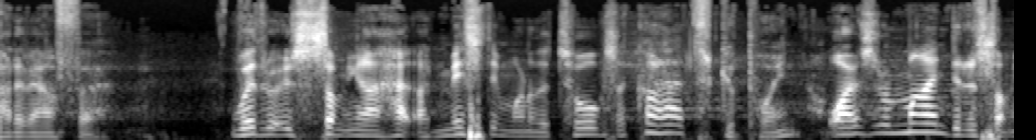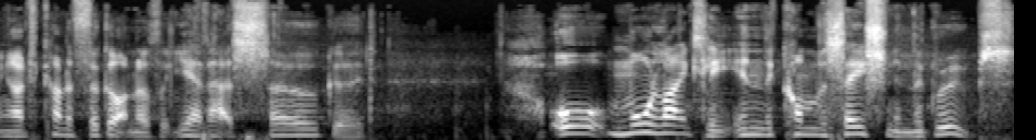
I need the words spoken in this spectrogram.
out of Alpha. Whether it was something I had, I'd missed in one of the talks, I like, oh, that's a good point. Or I was reminded of something I'd kind of forgotten. I thought, yeah, that's so good. Or more likely, in the conversation in the groups,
